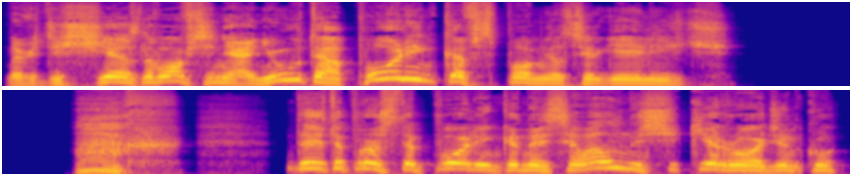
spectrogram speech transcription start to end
Но ведь исчезла вовсе не Анюта, а Поленька, вспомнил Сергей Ильич. Ах, да это просто Поленька нарисовала на щеке родинку,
